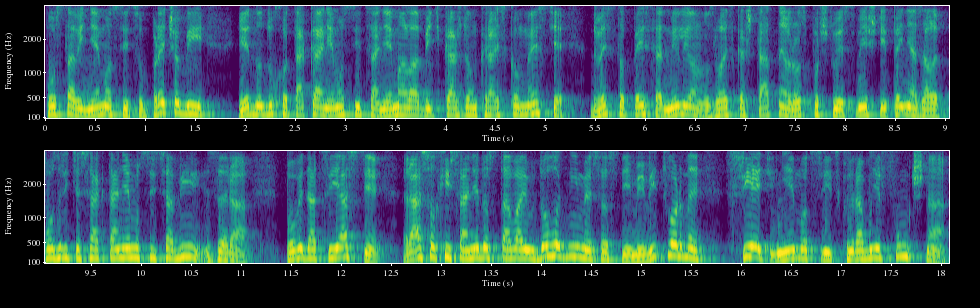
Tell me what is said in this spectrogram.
postaviť nemocnicu. Prečo by jednoducho taká nemocnica nemala byť v každom krajskom meste? 250 miliónov z hľadiska štátneho rozpočtu je smiešný peniaz, ale pozrite sa, ak tá nemocnica vyzerá. Povedať si jasne, rásochy sa nedostávajú, dohodníme sa s nimi, vytvorme sieť nemocnic, ktorá bude funkčná.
